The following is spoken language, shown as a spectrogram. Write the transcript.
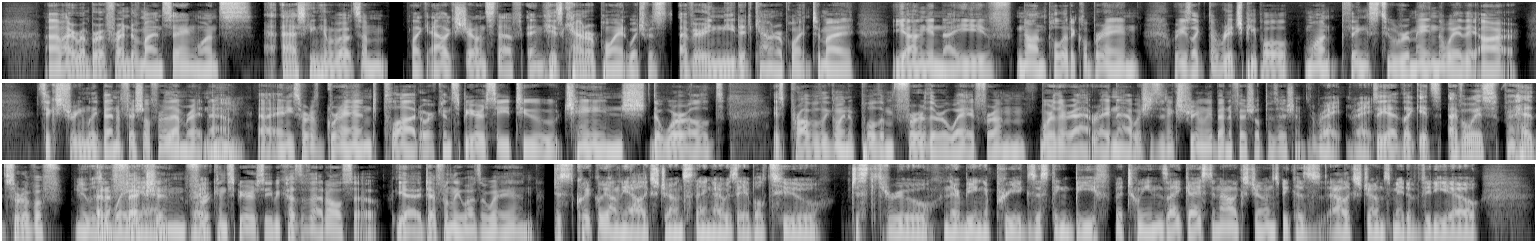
Um, I remember a friend of mine saying once, asking him about some like Alex Jones stuff, and his counterpoint, which was a very needed counterpoint to my young and naive non political brain, where he's like, the rich people want things to remain the way they are. It's extremely beneficial for them right now. Mm. Uh, any sort of grand plot or conspiracy to change the world is probably going to pull them further away from where they're at right now, which is an extremely beneficial position. Right. Right. So yeah, like it's I've always had sort of a It was an a affection in, for conspiracy because of that also. Yeah, it definitely was a way in. just quickly on the Alex Jones thing, I was able to just through and there being a pre-existing beef between Zeitgeist and Alex Jones because Alex Jones made a video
